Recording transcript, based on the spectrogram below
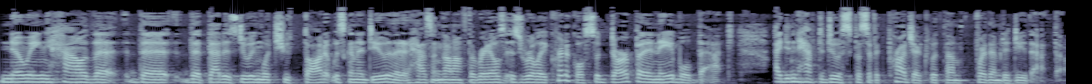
knowing how that that that that is doing what you thought it was going to do and that it hasn't gone off the rails is really critical. So DARPA enabled that. I didn't have to do a specific project with them for them to do that though.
